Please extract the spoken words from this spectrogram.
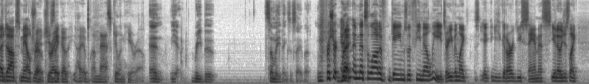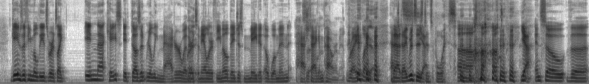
adopts male Right. tropes, She's right? like a, a masculine hero. And yeah, reboot. So many things to say, but For sure. And, Right. and that's a lot of games with female leads, or even like you could argue Samus, you know, just like games with female leads where it's like, in that case, it doesn't really matter whether it's a male or a female. They just made it a woman. Hashtag Exactly. empowerment, right? Like Yeah. that's- Hashtag yeah. resistance, boys. Uh, yeah, and so the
